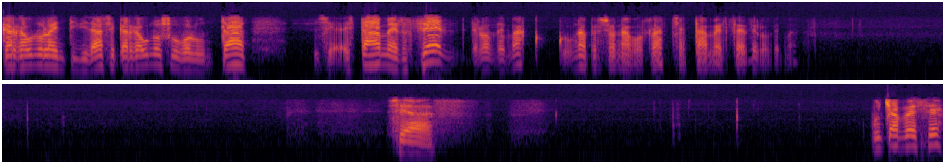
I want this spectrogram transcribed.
Carga uno la intimidad, se carga uno su voluntad, está a merced de los demás. Una persona borracha está a merced de los demás. O sea, muchas veces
